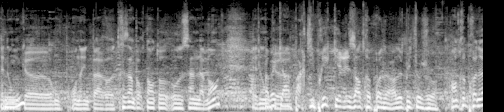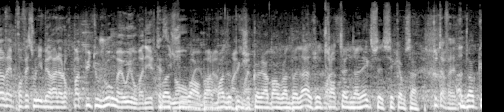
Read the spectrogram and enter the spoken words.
Et Mhm. donc, euh, on, on a une part euh, très importante au, au sein de la banque. Et donc, Avec euh, un parti pris qui est les entrepreneurs, depuis toujours. entrepreneur et profession libérale. Alors pas depuis toujours, mais oui, on va dire quasiment. souvent, ouais, bah, voilà. moi, depuis Ouais, que je connais la Banque Van Breda, j'ai une trentaine d'années que c'est comme ça. Tout à fait. Donc,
